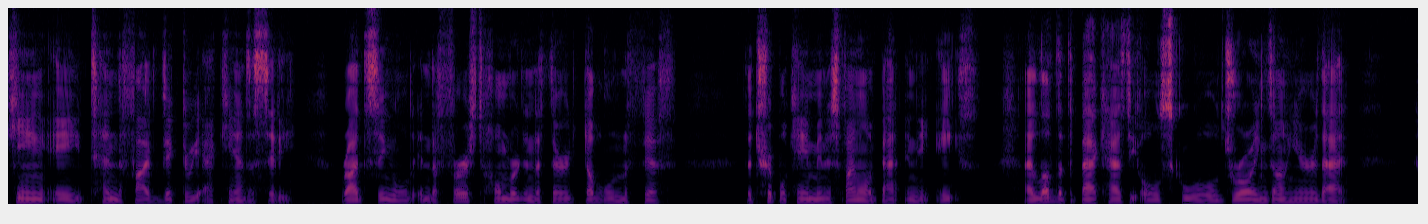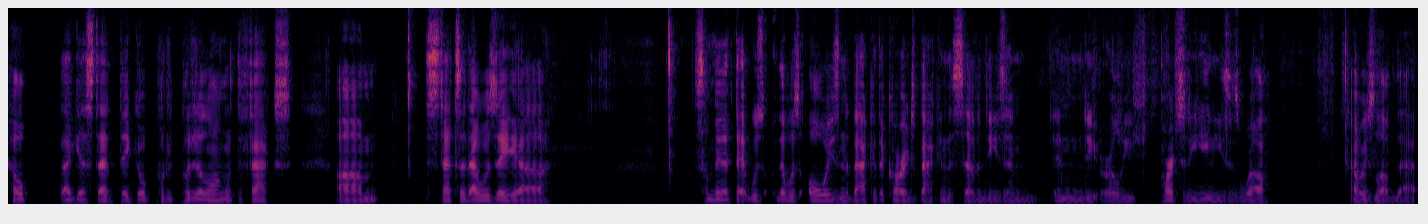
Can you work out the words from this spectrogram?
keying a 10 5 victory at Kansas City. Rod singled in the first, homered in the third, doubled in the fifth. The triple came in his final at bat in the eighth. I love that the back has the old school drawings on here that help I guess that they go put it put it along with the facts. Um, that's a, that was a uh, something that, that was that was always in the back of the cards back in the 70s and in the early parts of the 80s as well. I always loved that.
